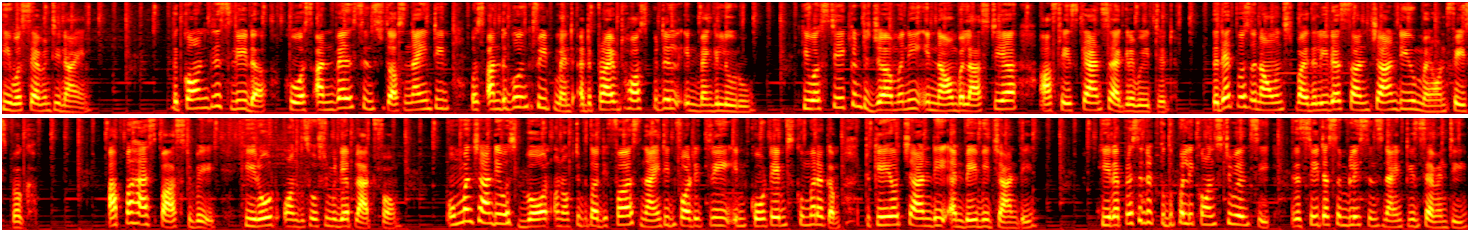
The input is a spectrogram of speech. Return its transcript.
He was 79. The Congress leader, who was unwell since 2019, was undergoing treatment at a private hospital in Bengaluru. He was taken to Germany in November last year after his cancer aggravated. The death was announced by the leader's son Chandy Oommen on Facebook. Appa has passed away, he wrote on the social media platform. Oommen Chandy was born on October 31, 1943 in Kottayam's Kumarakom to K.O. Chandy and Baby Chandy. He represented Puthupally constituency in the State Assembly since 1970.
